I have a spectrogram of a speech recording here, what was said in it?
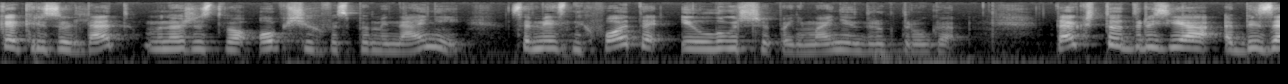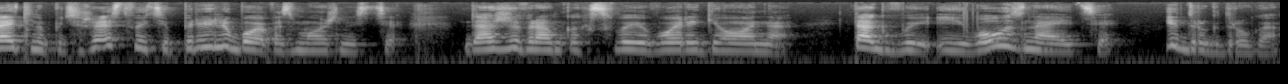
Как результат, множество общих воспоминаний, совместных фото и лучшее понимание друг друга. Так что, друзья, обязательно путешествуйте при любой возможности, даже в рамках своего региона. Так вы и его узнаете, и друг друга.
